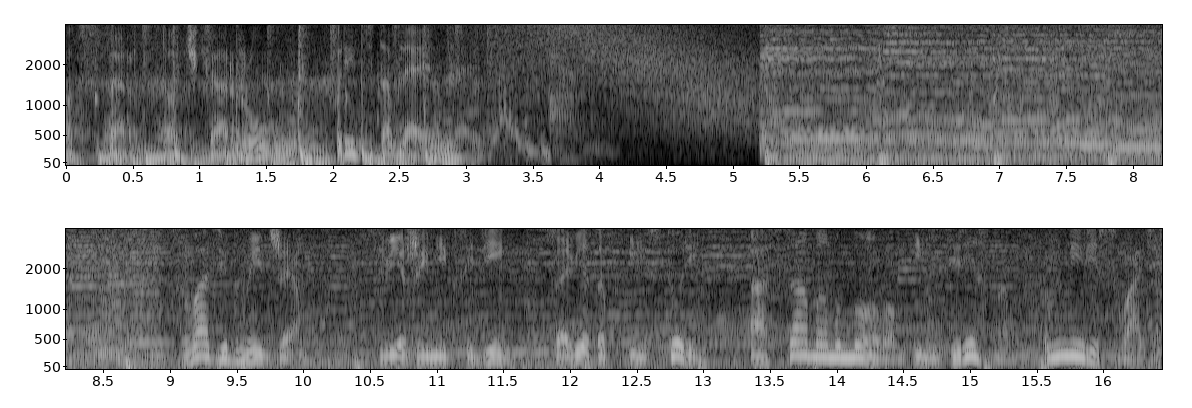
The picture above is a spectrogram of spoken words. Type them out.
Отстар.ру представляет Свадебный джем. Свежий микс идей, советов и историй о самом новом и интересном в мире свадеб.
